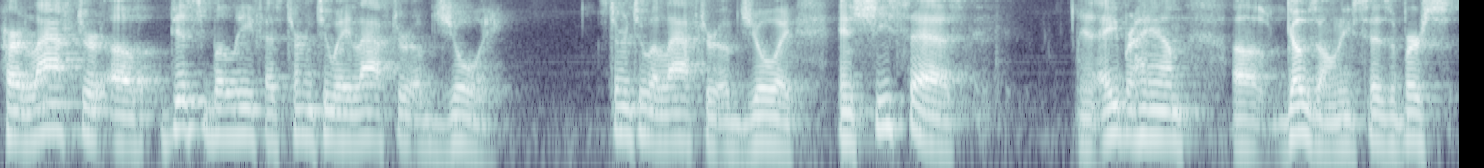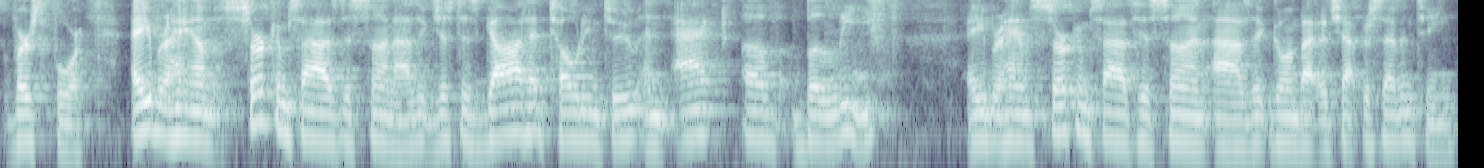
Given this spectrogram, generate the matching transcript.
her laughter of disbelief has turned to a laughter of joy. It's turned to a laughter of joy. And she says, and Abraham uh, goes on, he says verse, verse 4 Abraham circumcised his son Isaac just as God had told him to, an act of belief Abraham circumcised his son Isaac, going back to chapter 17,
